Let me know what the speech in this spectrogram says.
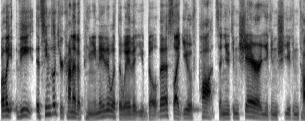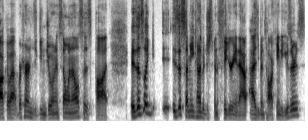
But like the, it seems like you're kind of opinionated with the way that you built this. Like you have pots and you can share and you can you can talk about returns. You can join someone else's pot. Is this like is this something you kind of just been figuring out as you've been talking to users,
